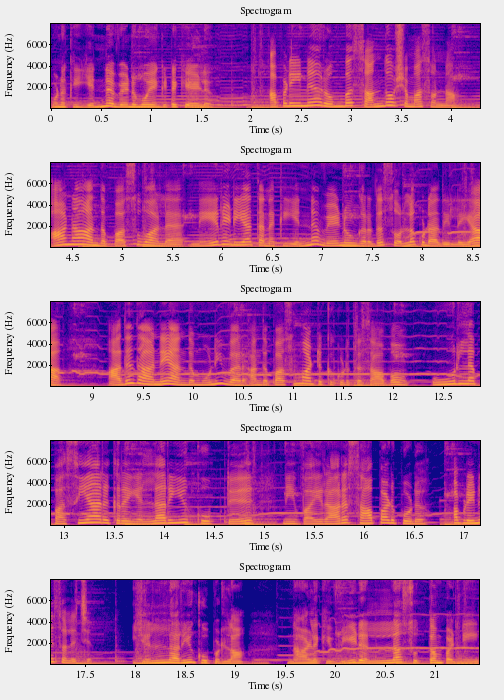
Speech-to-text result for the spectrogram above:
உனக்கு என்ன வேணுமோ என்கிட்ட கேளு. அப்படின்னு ரொம்ப சந்தோஷமா சொன்னான் ஆனா அந்த பசுவால நேரடியா தனக்கு என்ன வேணுங்கிறத சொல்லக்கூடாது இல்லையா? அதுதானே அந்த முனிவர் அந்த பசுமாட்டுக்கு கொடுத்த சாபம். ஊர்ல பசியா இருக்கிற எல்லாரையும் கூப்பிட்டு நீ வயிறார சாப்பாடு போடு அப்படின்னு சொல்லுச்சு. எல்லாரையும் கூப்பிடலாம். நாளைக்கு வீடெல்லாம் சுத்தம் பண்ணி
